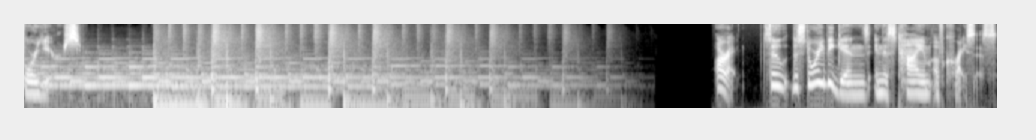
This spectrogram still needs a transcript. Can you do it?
for years. All right, so the story begins in this time of crisis.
